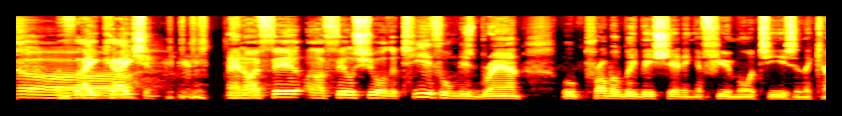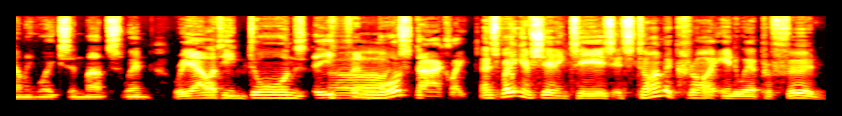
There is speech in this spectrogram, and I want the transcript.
Oh. vacation. and I feel I feel sure the tearful Ms. Brown will probably be shedding a few more tears in the coming weeks and months when reality dawns even Oh. more starkly. And speaking of shedding tears, it's time to cry into our preferred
